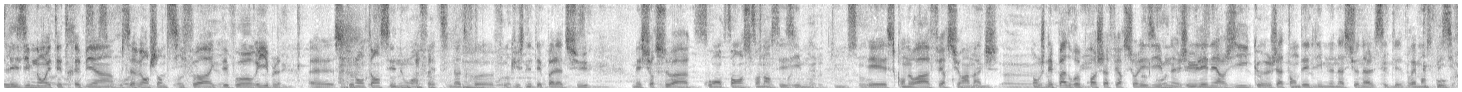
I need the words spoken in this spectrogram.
Les hymnes ont été très bien. Vous savez, on chante si fort avec des voix horribles. Euh, ce que l'on entend, c'est nous en fait. Notre euh, focus n'était pas là-dessus, mais sur ce à quoi on pense pendant ces hymnes et ce qu'on aura à faire sur un match. Donc je n'ai pas de reproche à faire sur les hymnes. J'ai eu l'énergie que j'attendais de l'hymne national. C'était vraiment spécial.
